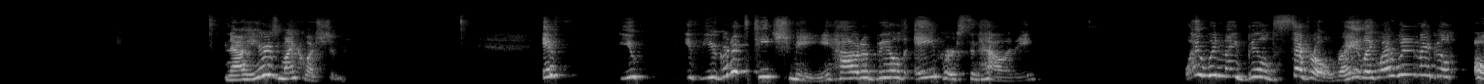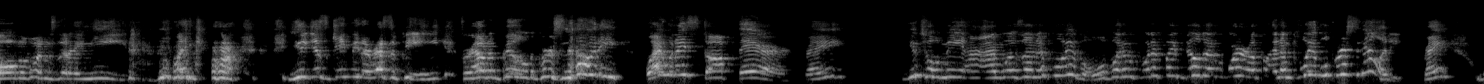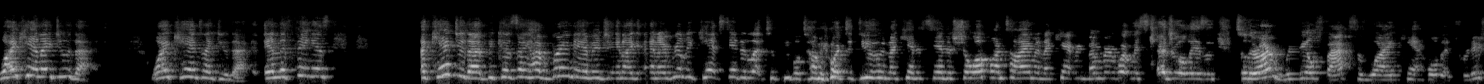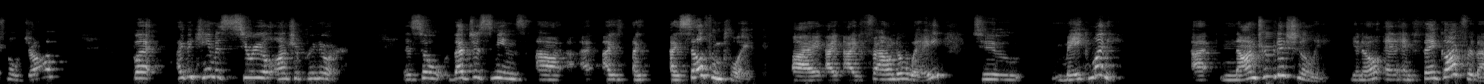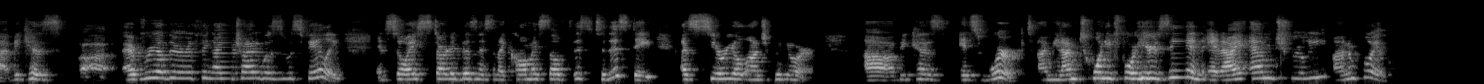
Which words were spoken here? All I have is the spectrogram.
now here's my question. If you if you're going to teach me how to build a personality, why wouldn't I build several, right? Like, why wouldn't I build all the ones that I need? like, you just gave me the recipe for how to build a personality. Why would I stop there, right? You told me I was unemployable. Well, what if, what if I build a, an employable personality, right? Why can't I do that? Why can't I do that? And the thing is, I can't do that because I have brain damage and I and I really can't stand to let people tell me what to do and I can't stand to show up on time and I can't remember what my schedule is and so there are real facts of why I can't hold a traditional job. But I became a serial entrepreneur, and so that just means uh, I, I I self-employed. I, I I found a way to make money, uh, non-traditionally you know and, and thank god for that because uh, every other thing i tried was was failing. And so i started business and i call myself this to this date a serial entrepreneur uh, because it's worked. I mean i'm 24 years in and i am truly unemployable.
